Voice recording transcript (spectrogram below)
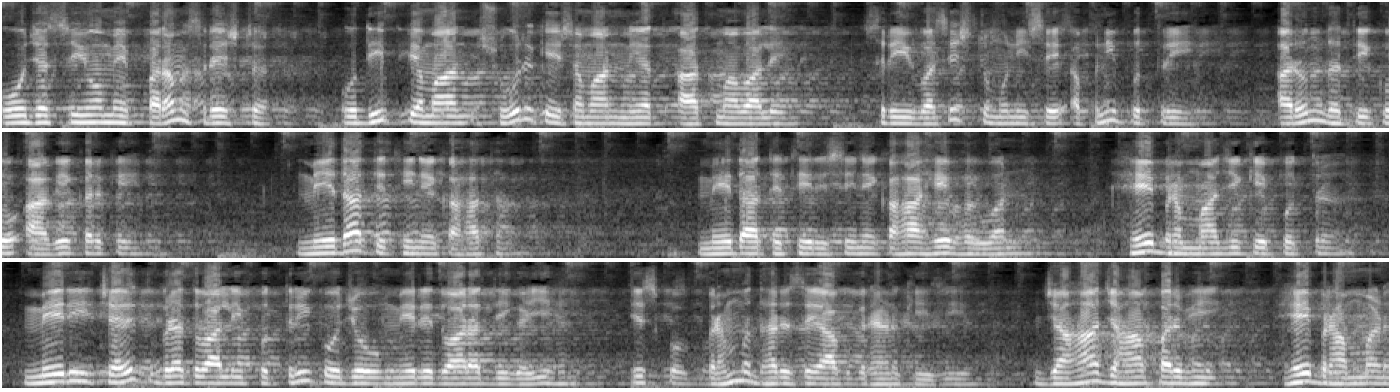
ओजस्वियों में परम श्रेष्ठ, उदीप्यमान सूर्य के समान नियत आत्मा वाले श्री वशिष्ठ मुनि से अपनी पुत्री अरुंधति को आगे करके मेधा तिथि ने कहा था मेधा तिथि ऋषि ने कहा, हे भगवान, हे ब्रह्मा जी के पुत्र, मेरी चरित व्रत वाली पुत्री को जो मेरे द्वारा दी गई है, इसको ब्रह्मधर से आप ग्रहण कीजिए। जहां-जहां पर भी, हे ब्राह्मण,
